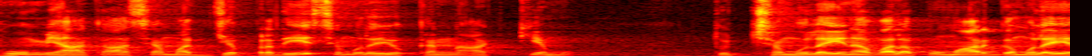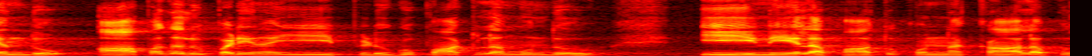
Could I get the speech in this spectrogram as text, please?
భూమి ఆకాశ మధ్య ప్రదేశముల యొక్క నాట్యము. తుచ్చములైన వలపు మార్గములయందు ఆపదలు పడిన ఈ పిడుగుపాటుల ముందు ఈ నేల పాతుకొన్న కాలపు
